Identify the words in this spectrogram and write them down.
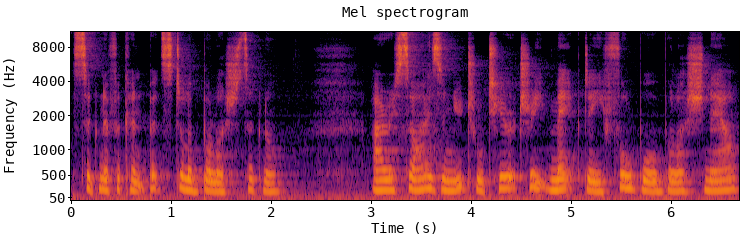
significant but still a bullish signal. RSI is in neutral territory. MACD full bore bullish now.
